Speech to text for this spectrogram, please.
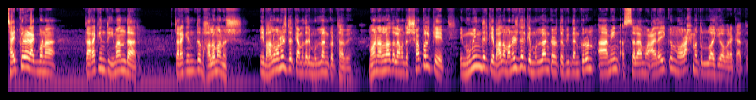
সাইড করে রাখব না। তারা কিন্তু ইমানদার, তারা কিন্তু ভালো মানুষ। এই ভালো মানুষদেরকে আমাদের মূল্যায়ন করতে হবে। মহান আল্লাহ তালা আমাদের সকলকে, এই মুমিনদেরকে, ভালো মানুষদেরকে মূল্যায়ন করার তৌফিক করুন। আমিন। আসসালামু আলাইকুম ওরহমতুল্লাহি ওবরাকাতু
